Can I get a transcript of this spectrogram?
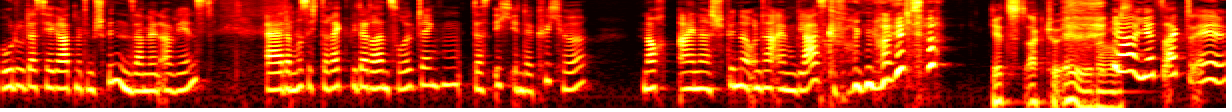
wo du das hier gerade mit dem Spinnensammeln erwähnst. Äh, da muss ich direkt wieder dran zurückdenken, dass ich in der Küche noch eine Spinne unter einem Glas gefangen halte. Jetzt aktuell oder was? Ja, jetzt aktuell.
